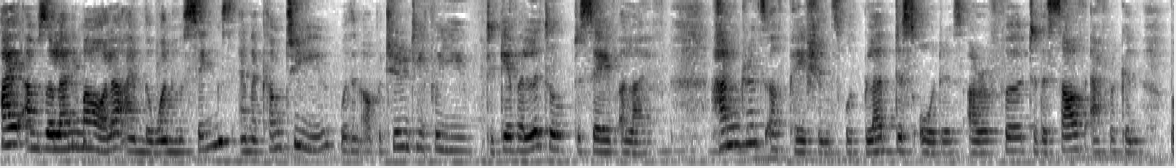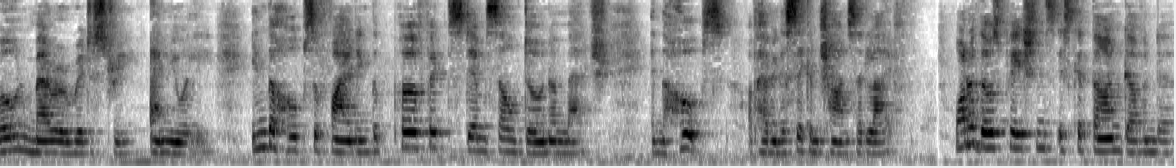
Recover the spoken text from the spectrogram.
Hi, I'm Zolani Mahola. I'm the one who sings, and I come to you with an opportunity for you to give a little to save a life. Hundreds of patients with blood disorders are referred to the South African Bone Marrow Registry annually in the hopes of finding the perfect stem cell donor match, in the hopes of having a second chance at life. One of those patients is Ketan Govender.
